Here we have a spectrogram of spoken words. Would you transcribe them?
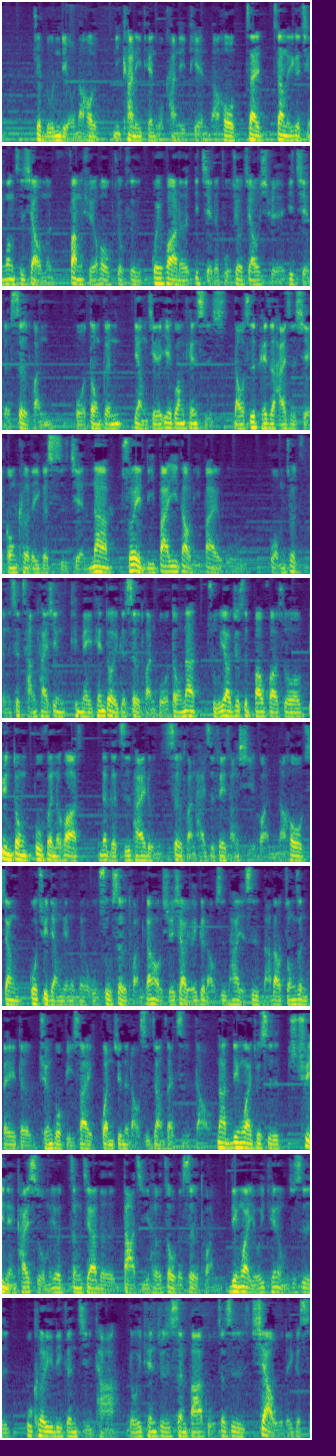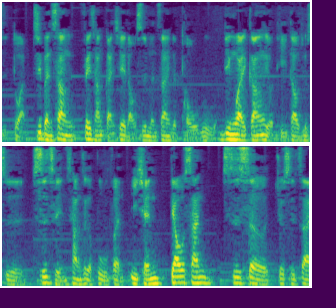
就轮流，然后你看一天，我看一天，然后在这样的一个情况之下，我们放学后就是规划了一节的补救教学，一节的社团。活动跟两节的夜光天使老师陪着孩子写功课的一个时间，那所以礼拜一到礼拜五，我们就等于是常态性每天都有一个社团活动，那主要就是包括说运动部分的话。那个直排轮社团还是非常喜欢，然后像过去两年我们有武术社团，刚好学校有一个老师，他也是拿到中正杯的全国比赛冠军的老师，这样在指导。那另外就是去年开始，我们又增加了打击合奏的社团。另外有一天我们就是。乌克丽丽跟吉他，有一天就是升八鼓，这是下午的一个时段。基本上非常感谢老师们这样一个投入。另外刚刚有提到就是诗词吟唱这个部分，以前雕山诗社就是在。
